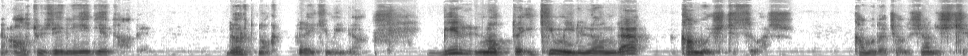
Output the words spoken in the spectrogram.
Yani 657'ye tabi. 4.2 milyon. 1.2 milyonda kamu işçisi var. Kamuda çalışan işçi.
